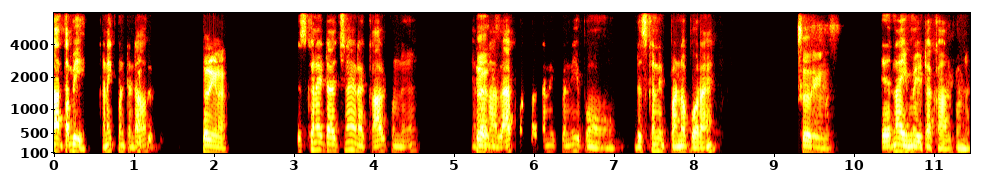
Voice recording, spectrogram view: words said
ஆ தம்பி கனெக்ட் பண்ணிட்டேன்டா. சரிங்கண்ணா. டிஸ்கனெக்ட் ஆச்சுன்னா எனக்கு கால் பண்ணு. ஏன்னா. நான் லேப்டாப்ல கனெக்ட் பண்ணி இப்போ டிஸ்கனெக்ட் பண்ண போறேன். சரிங்கண்ணா. எதுனா இமீடியட்டா கால் பண்ணு.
